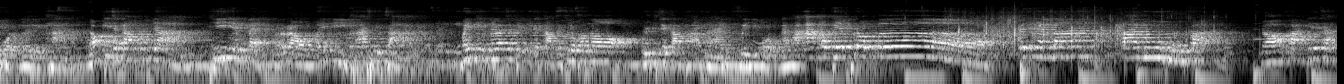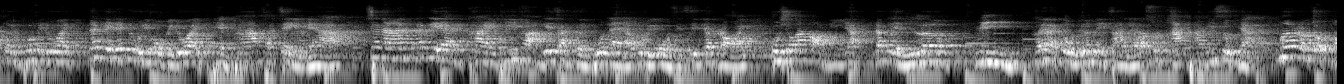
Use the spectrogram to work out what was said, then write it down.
หมดเลยค่ะแล้วกิจกรรมทุกอย่างที่เอ็มแบเราไม่มีค่าใช้จ่ายไม่มีไม่ว่าจะเป็นกิจกรรมไปเที่ยวข้างนอกหรือกิจกรรมภายในฟรีหมดนะคะอะโอเคปรบมือเป็นยังไงบ้างตาดูหูฟังเนาะฟังที่อาจารย์เฟิร์นพูดไปด้วย ได้ดูวิดีโอไปด้วย เห็นภาพชัดเจนไหมคะฉะนั้นนักเรียนใครที่ฟังที่อาจารย์เฟิร์นพูดแล้วดูวิดีโอเสร็จสิ้นเรียบร้อยครูเชื่อว่าตอนนี้เนี่ยนักเรียนเริ่มมีเขาเรียกตัวเลือกในใจแล้วว่าสุดท้ายท้ายที่สุดเนี่ยเมื่อเราจบม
